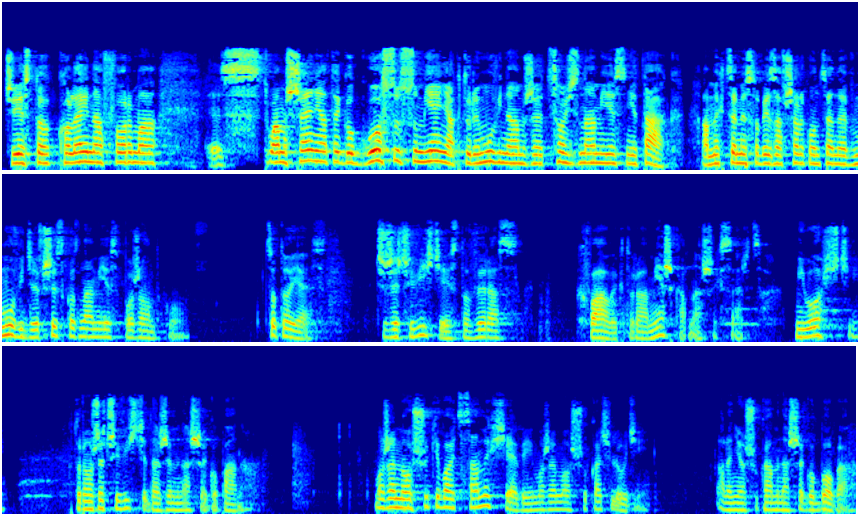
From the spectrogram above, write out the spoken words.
Czy jest to kolejna forma stłamszenia tego głosu sumienia, który mówi nam, że coś z nami jest nie tak, a my chcemy sobie za wszelką cenę wmówić, że wszystko z nami jest w porządku? Co to jest? Czy rzeczywiście jest to wyraz chwały, która mieszka w naszych sercach, miłości, którą rzeczywiście darzymy naszego Pana? Możemy oszukiwać samych siebie i możemy oszukać ludzi, ale nie oszukamy naszego Boga,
